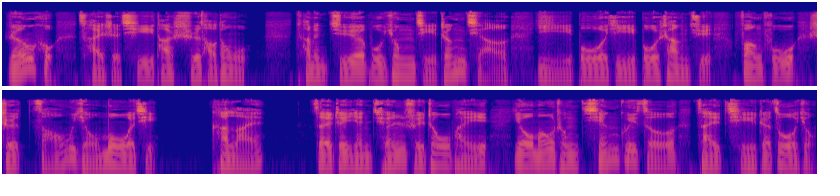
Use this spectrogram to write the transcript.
然后才是其他食草动物。他们绝不拥挤争抢，一波一波上去，仿佛是早有默契。看来，在这眼泉水周围有某种潜规则在起着作用。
